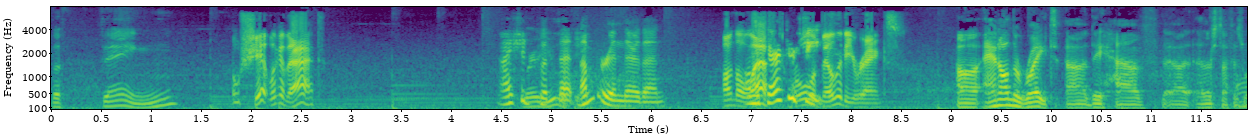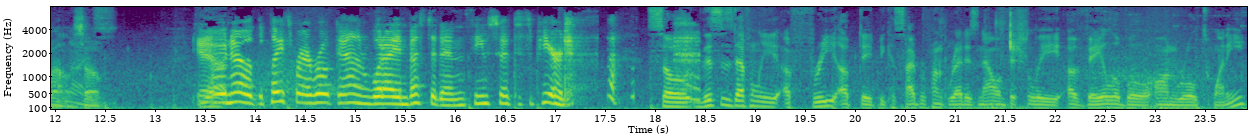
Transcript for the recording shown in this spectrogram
the thing. Oh shit! Look at that. I should Where put that looking? number in there then. On the On the left, character roll sheet. ability ranks. Uh, and on the right, uh, they have uh, other stuff as Oh, well. nice. So Yeah. Oh no, the place where I wrote down what I invested in seems to have disappeared. So this is definitely a free update because Cyberpunk Red is now officially available on Roll Twenty.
